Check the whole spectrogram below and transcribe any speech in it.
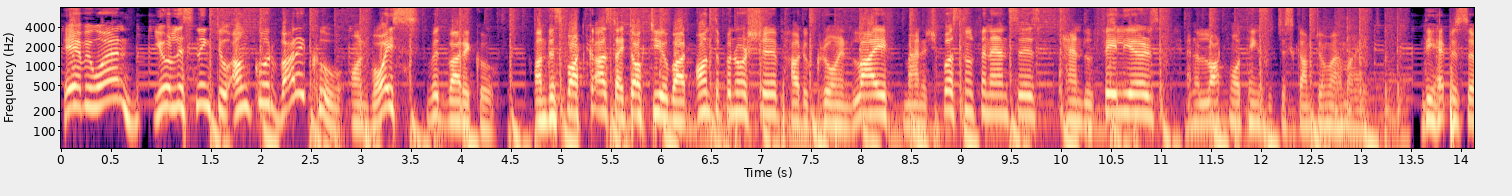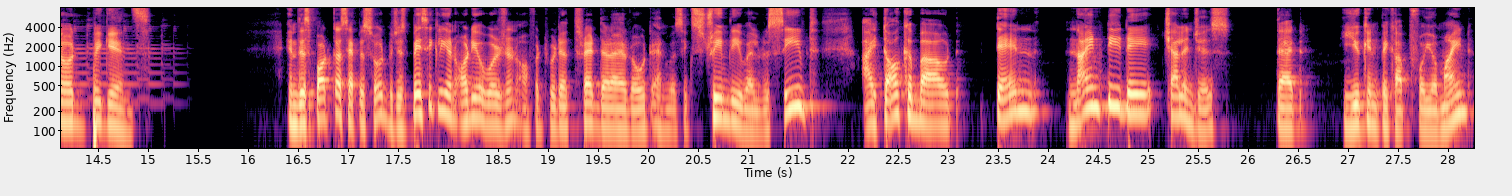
Hey everyone, you're listening to Ankur Warikoo on Voice with Warikoo. On this podcast, I talk to you about entrepreneurship, how to grow in life, manage personal finances, handle failures, and a lot more things that just come to my mind. The episode begins. In this podcast episode, which is basically an audio version of a Twitter thread that I wrote and was extremely well received, I talk about 10 90 day challenges that you can pick up for your mind,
